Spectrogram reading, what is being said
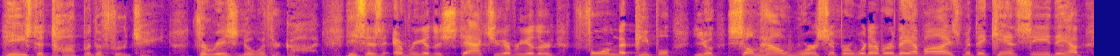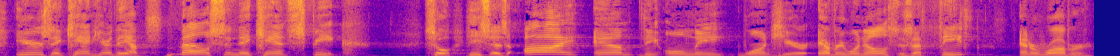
He's the top of the food chain. There is no other God. He says every other statue, every other form that people, you know, somehow worship or whatever, they have eyes but they can't see, they have ears they can't hear, they have mouths and they can't speak. So he says, I am the only one here. Everyone else is a thief and a robber.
